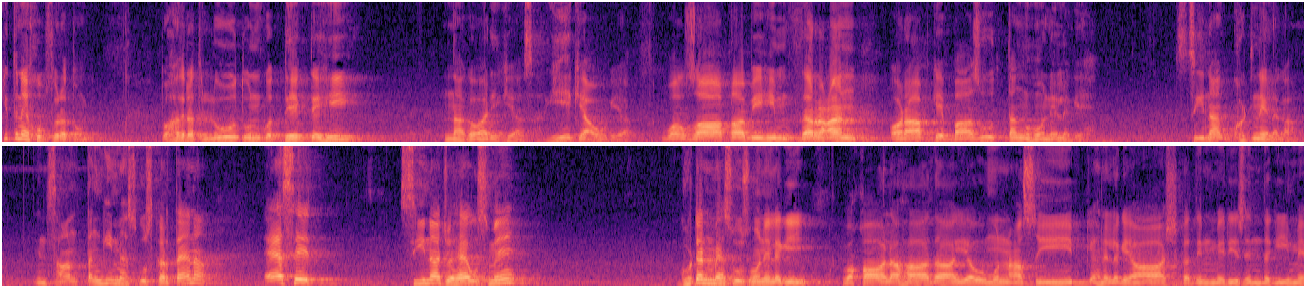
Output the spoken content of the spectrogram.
کتنے خوبصورت ہوں گے تو حضرت لوت ان کو دیکھتے ہی ناگواری کے آثار یہ کیا ہو گیا وہ ذاقہ بھی اور آپ کے بازو تنگ ہونے لگے سینہ گھٹنے لگا انسان تنگی محسوس کرتا ہے نا ایسے سینہ جو ہے اس میں گھٹن محسوس ہونے لگی وقال ہدا یوم عصیب کہنے لگے آج کا دن میری زندگی میں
